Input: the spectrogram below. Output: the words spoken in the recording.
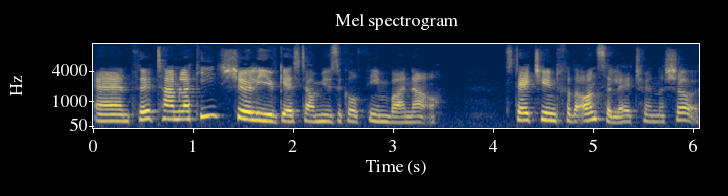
And third time lucky, surely you've guessed our musical theme by now. Stay tuned for the answer later in the show.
